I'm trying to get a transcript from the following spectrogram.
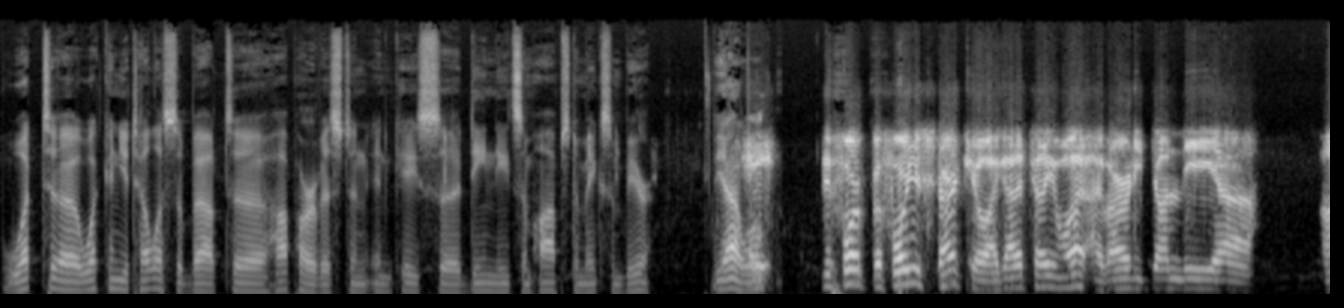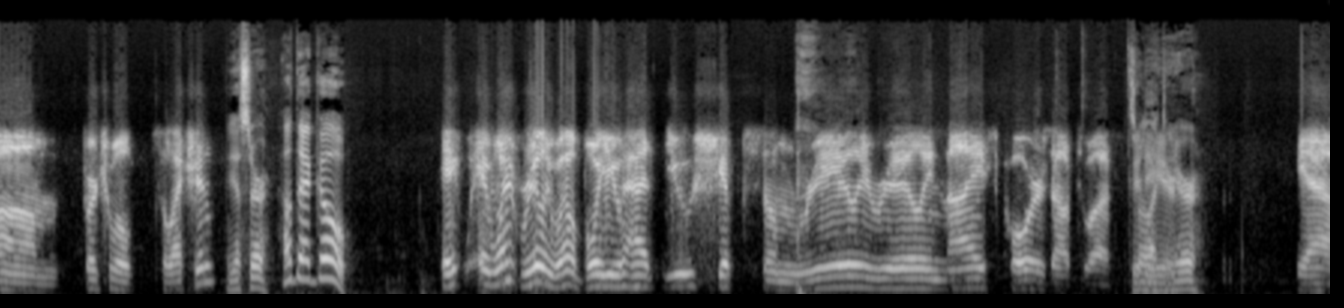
what uh, what can you tell us about uh, hop harvest in in case uh, Dean needs some hops to make some beer? Yeah, well, Hey, before before you start, Joe, I got to tell you what I've already done the uh, um, virtual selection. yes, sir. How'd that go? It it went really well. Boy, you had you shipped some really really nice cores out to us. That's Good what I to like to hear. hear. Yeah,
